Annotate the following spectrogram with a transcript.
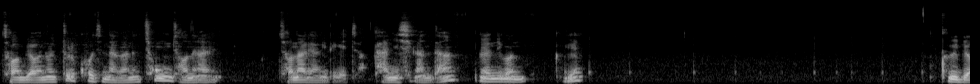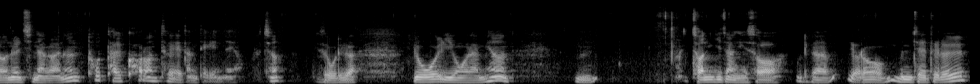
저 면을 뚫고 지나가는 총 전하 전하량이 되겠죠. 단위 시간당. 그러니까 이건 그게 그 면을 지나가는 total current에 해당되겠네요. 그렇죠? 그래서 우리가 요걸 이용을 하면 음, 전기장에서 우리가 여러 문제들을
